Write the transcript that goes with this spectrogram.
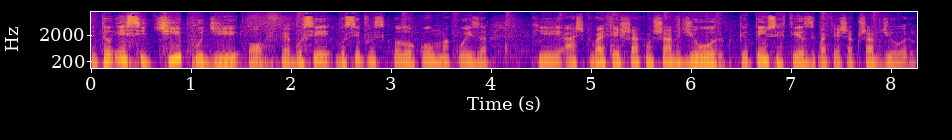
Então, esse tipo de oferta, você, você, você colocou uma coisa que acho que vai fechar com chave de ouro, que eu tenho certeza que vai fechar com chave de ouro.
